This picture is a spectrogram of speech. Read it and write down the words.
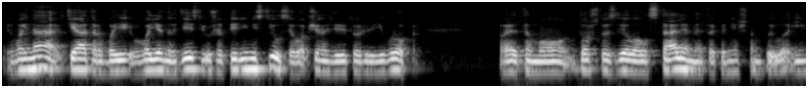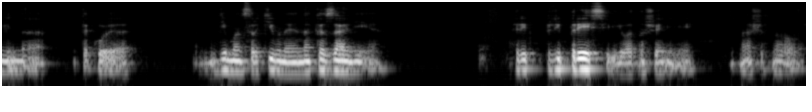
Война, театр военных действий уже переместился вообще на территорию Европы. Поэтому то, что сделал Сталин, это, конечно, было именно такое демонстративное наказание, репрессии в отношении наших народов.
